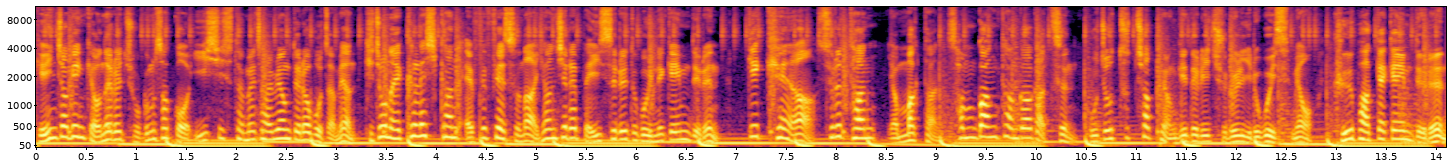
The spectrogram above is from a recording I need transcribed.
개인적인 견해를 조금 섞어 이 시스템을 설명드려보자면 기존의 클래식한 FPS나 현실의 베이스를 두고 있는 게임들은 끼케나 수류탄, 연막탄, 섬광탄과 같은 보조 투척 병기들이 주를 이루고 있으며 그 밖의 게임들은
